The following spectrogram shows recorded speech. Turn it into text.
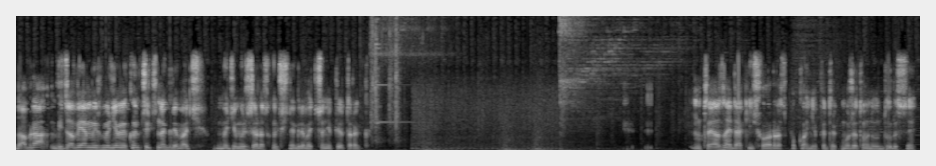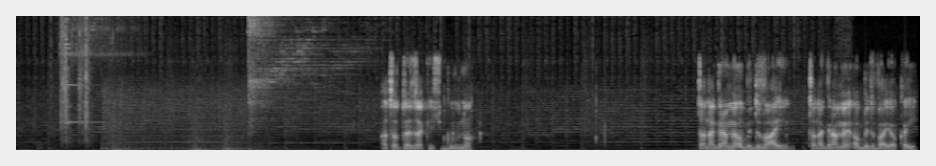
Dobra, widzowie, my już będziemy kończyć nagrywać. Będziemy już zaraz kończyć nagrywać, co nie Piotrek? No to ja znajdę jakiś horror, spokojnie Piotrek, może to będą dursy. A co to jest jakieś gówno? To nagramy obydwaj, to nagramy obydwaj, okej?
